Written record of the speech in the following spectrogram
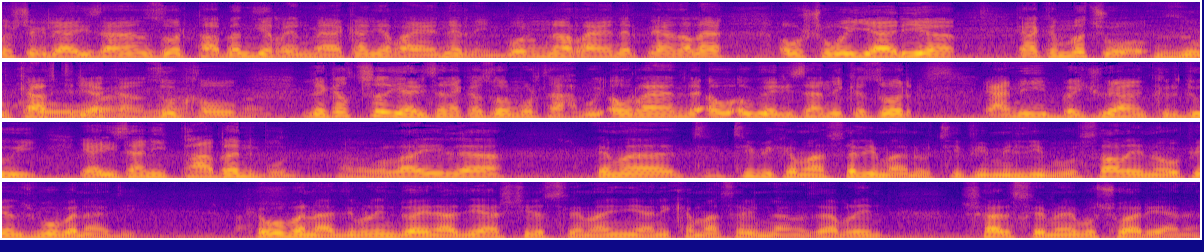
بەشێک لە یزانان زۆر پابندی ڕێنمایەکانی ڕایەنەرین بۆ منە ڕایەنەر پێیان دەڵێ ئەو شەوەی یاریە کاکە مەچۆ کافتریەکان زوب خە و لەگەڵ چ یاریزانەکە زۆر مرتاح بووی ئەو ڕیان ئەو ئەو یاریزانەی کە زۆر یعنی بەگویان کردووی یاریزانی پابند بوون وڵی لە ئێمە تیبی کەماسەلیمان و تیپی ملی بوو ساڵی 95 بوو بەنادی کە بوو بەنادی بڵین دوای نادی یاشتی لە سلێمانی ینی کەماسەلیم نامەزا بڵین شار سلێمانی بۆ سواریانە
